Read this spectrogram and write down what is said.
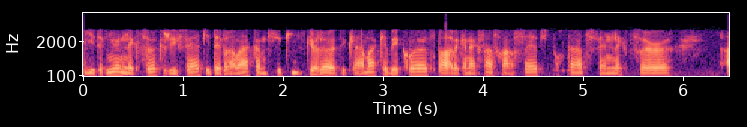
il était venu à une lecture que j'ai faite, qui était vraiment comme c'est qui ce gars-là? T'es clairement québécois, tu parles avec un accent français, puis pourtant tu fais une lecture, euh,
